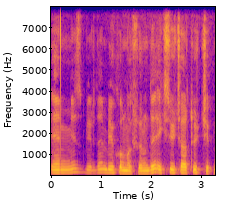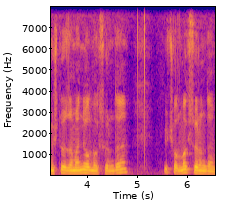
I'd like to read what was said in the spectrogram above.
m'imiz birden büyük olmak zorunda. Eksi 3 artı 3 çıkmıştı. O zaman ne olmak zorunda? 3 olmak zorunda.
